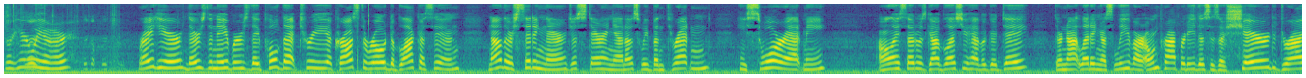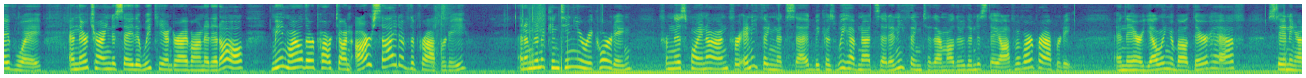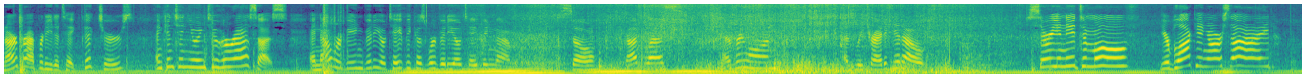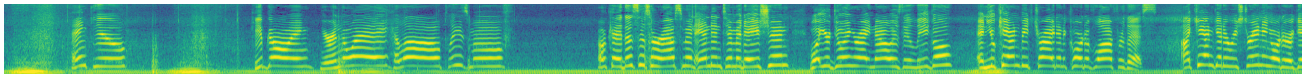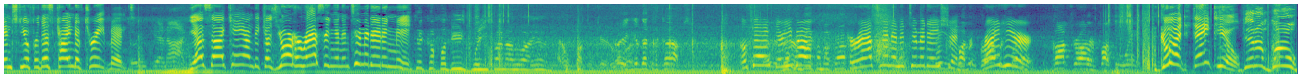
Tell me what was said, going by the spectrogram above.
So here we are. Take a picture. Right here, there's the neighbors. They pulled that tree across the road to block us in. Now they're sitting there just staring at us. We've been threatened. He swore at me. All I said was, God bless you, have a good day. They're not letting us leave our own property. This is a shared driveway, and they're trying to say that we can't drive on it at all. Meanwhile, they're parked on our side of the property, and I'm going to continue recording from this point on for anything that's said because we have not said anything to them other than to stay off of our property. And they are yelling about their half, standing on our property to take pictures, and continuing to harass us. And now we're being videotaped because we're videotaping them. So, God bless everyone as we try to get out. Sir, you need to move. You're blocking our side. Thank you. Keep going. You're in the way. Hello, please move. Okay, this is harassment and intimidation. What you're doing right now is illegal, and you can be tried in a court of law for this. I can get a restraining order against you for this kind of treatment. No, you cannot. Yes, I can, because you're harassing and intimidating me. Take a couple of these before you find out who I am. I don't fucking care. Who hey, give that to the cops. Okay, there you go. Back on my property. Harassment and intimidation. Right here. Cops are on their fucking way. Good, thank you. Get him, go!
